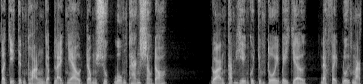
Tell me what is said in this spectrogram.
và chỉ thỉnh thoảng gặp lại nhau trong suốt bốn tháng sau đó. Đoàn thám hiểm của chúng tôi bấy giờ đang phải đối mặt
